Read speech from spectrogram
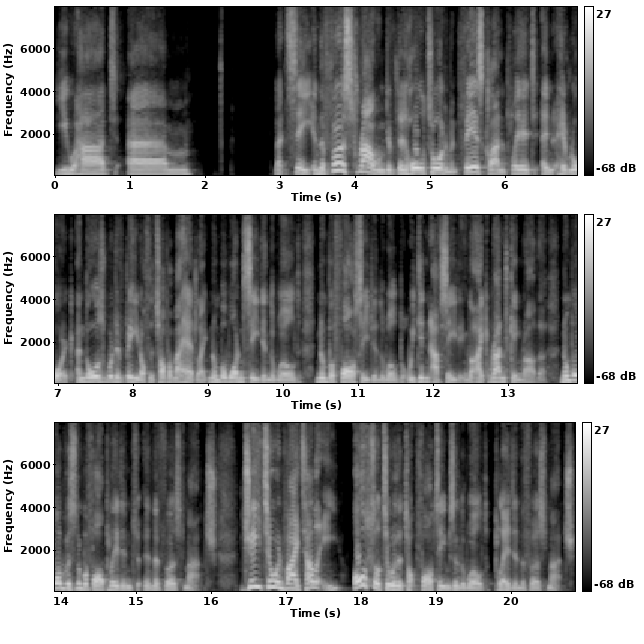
you had um Let's see. In the first round of the whole tournament, FaZe Clan played in Heroic, and those would have been off the top of my head like number one seed in the world, number four seed in the world, but we didn't have seeding, like ranking rather. Number one was number four, played in, in the first match. G2 and Vitality also, two of the top four teams in the world played in the first match.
